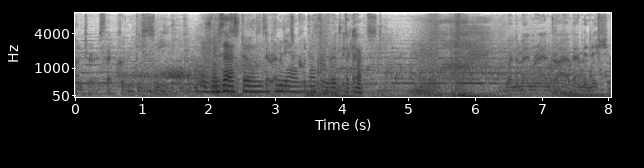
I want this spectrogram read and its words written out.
hunters that couldn't be seen. Już wam zaraz Stealth powiem, their enemies zapomniałem couldn't nazwy, bo defend to taka... against. When the men ran dry of ammunition,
